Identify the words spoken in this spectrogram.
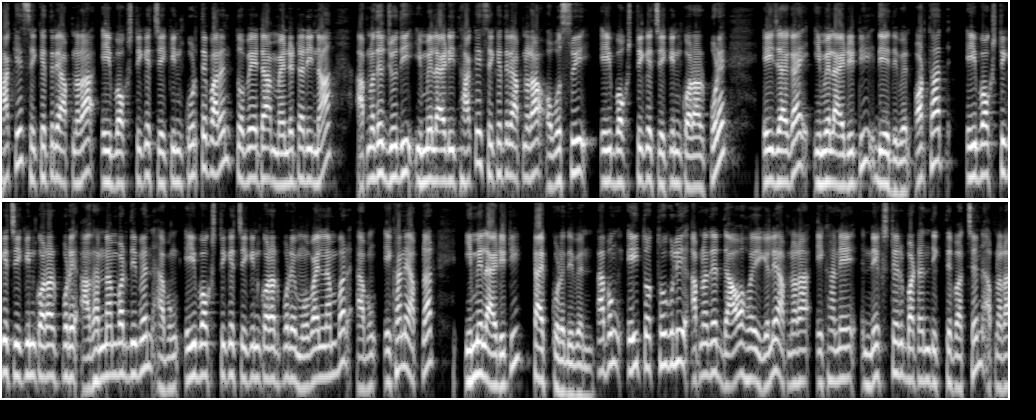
থাকে, সেক্ষেত্রে আপনারা এই বক্সটিকে চেক ইন করতে পারেন। তবে এটা ম্যান্ডেটারি না। আপনাদের যদি ইমেল আইডি থাকে, সেক্ষেত্রে আপনারা অবশ্যই এই বক্সটিকে চেক ইন করার পরে এই জায়গায় ইমেল আইডিটি দিয়ে দিবেন। অর্থাৎ এই বক্সটিকে চেক ইন করার পরে আধার নাম্বার দিবেন এবং এই বক্সটিকে চেক ইন করার পরে মোবাইল নাম্বার এবং এখানে আপনার ইমেল আইডিটি টাইপ করে দিবেন। এবং এই তথ্যগুলি আপনাদের দেওয়া হয়ে গেলে আপনারা এখানে নেক্সটের বাটন দেখতে পাচ্ছেন। আপনারা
